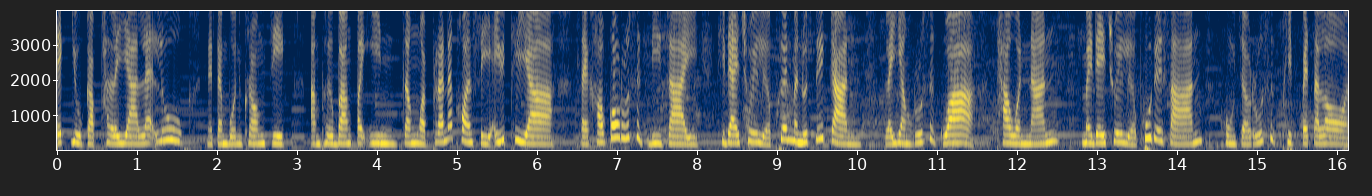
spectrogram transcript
ล็กๆ อยู่กับภรรยาและลูก ในตำบลคลองจิกอำเภอบางปะอิน จังหวัดพระนครศรีอยุธยา แต่เขาก็รู้สึกดีใจที่ได้ช่วยเหลือเพื่อนมนุษย์ด้วยกัน และยังรู้สึกว่าถ้าวันนั้นไม่ได้ช่วยเหลือผู้โดยสาร คงจะรู้สึกผิดไปตลอด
